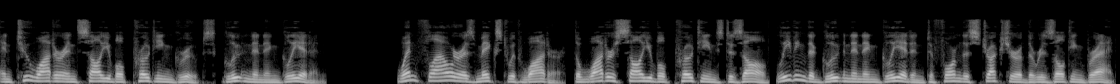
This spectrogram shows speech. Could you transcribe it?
and two water-insoluble protein groups glutenin and gliadin. When flour is mixed with water, the water-soluble proteins dissolve, leaving the glutenin and gliadin to form the structure of the resulting bread.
